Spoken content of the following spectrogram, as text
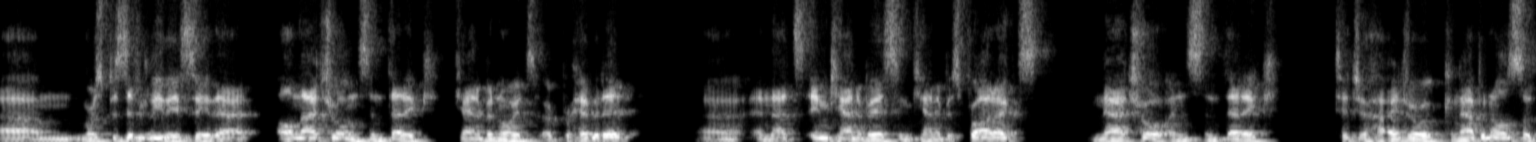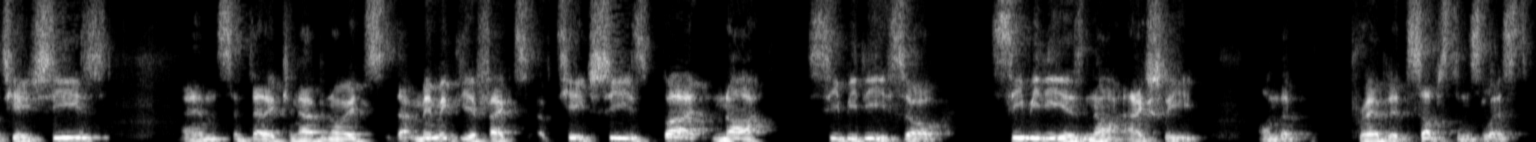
Um, more specifically, they say that all natural and synthetic cannabinoids are prohibited, uh, and that's in cannabis and cannabis products, natural and synthetic tetrahydrocannabinols, so THCs, and synthetic cannabinoids that mimic the effects of THCs, but not CBD. So CBD is not actually on the prohibited substance list.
